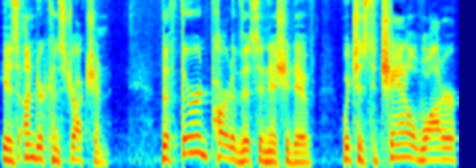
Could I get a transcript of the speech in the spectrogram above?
is under construction. The third part of this initiative, which is to channel water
